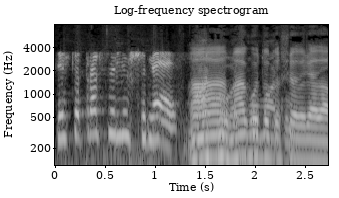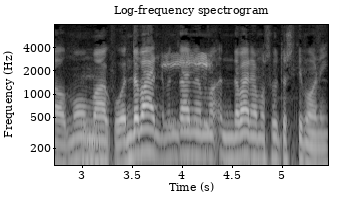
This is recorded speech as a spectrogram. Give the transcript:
Des de Prats de Lluçanès. Ah, Maco, maco, tot maco. això d'allà dalt, molt maco. Endavant, endavant, amb- endavant amb el seu testimoni.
